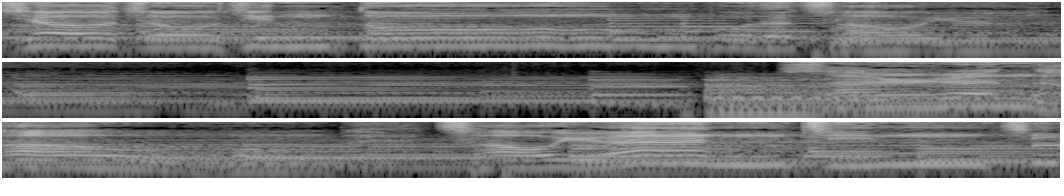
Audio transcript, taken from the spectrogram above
悄悄走进东部的草原。山人好梦，草原静静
